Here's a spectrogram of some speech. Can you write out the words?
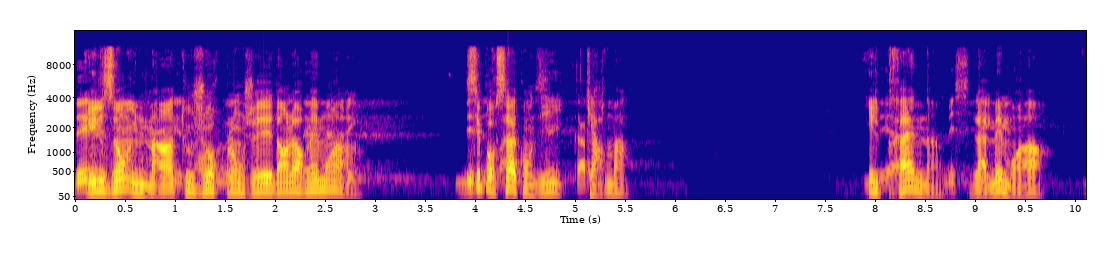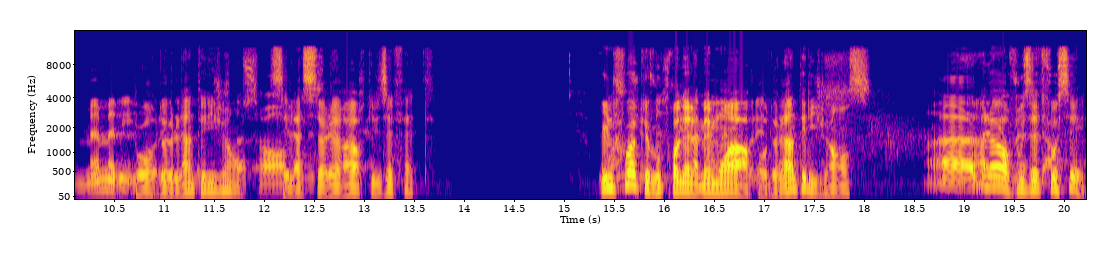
Ils ont une main toujours plongée dans leur mémoire. C'est pour ça qu'on dit karma. Ils prennent la mémoire pour de l'intelligence, c'est la seule erreur qu'ils aient faite. Une fois que vous prenez la mémoire pour de l'intelligence, alors vous êtes faussé.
